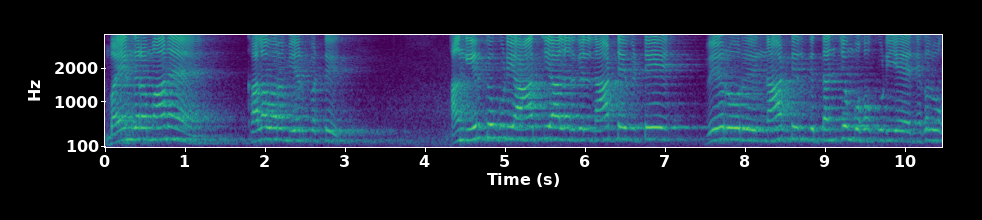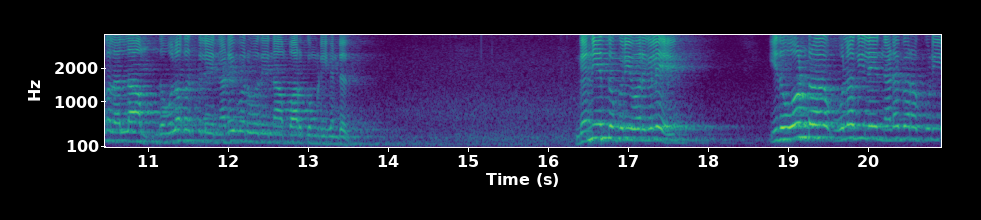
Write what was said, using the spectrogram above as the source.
பயங்கரமான கலவரம் ஏற்பட்டு அங்கு இருக்கக்கூடிய ஆட்சியாளர்கள் நாட்டை விட்டே வேறொரு நாட்டிற்கு தஞ்சம் போகக்கூடிய நிகழ்வுகள் எல்லாம் இந்த உலகத்திலே நடைபெறுவதை நாம் பார்க்க முடிகின்றது. கண்ணியத்துக்குரியவர்களே இது போன்ற உலகிலே நடைபெறக்கூடிய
